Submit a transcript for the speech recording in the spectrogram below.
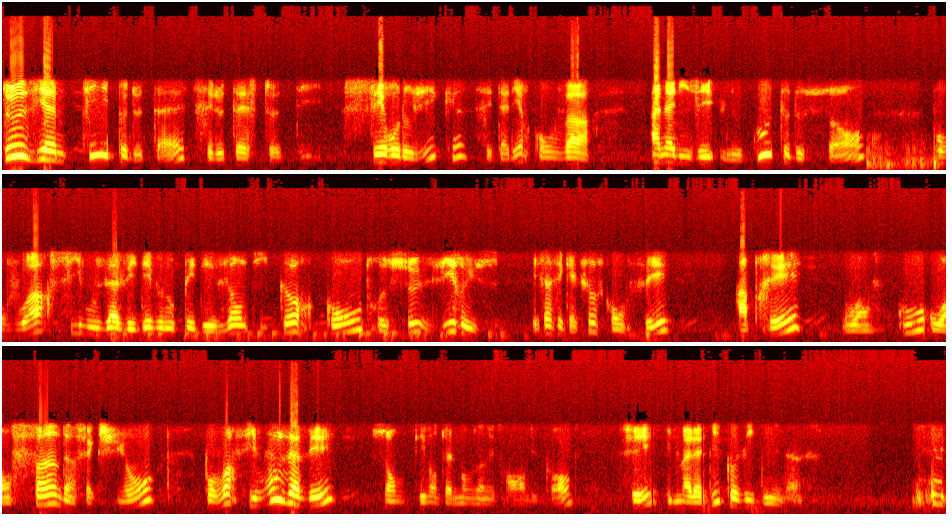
Deuxième type de test, c'est le test dit sérologique, c'est-à-dire qu'on va analyser une goutte de sang pour voir si vous avez développé des anticorps contre ce virus. Et ça, c'est quelque chose qu'on fait après ou en cours ou en fin d'infection pour voir si vous avez, sans qu'éventuellement vous en êtes rendu compte, fait une maladie Covid-19. Cette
